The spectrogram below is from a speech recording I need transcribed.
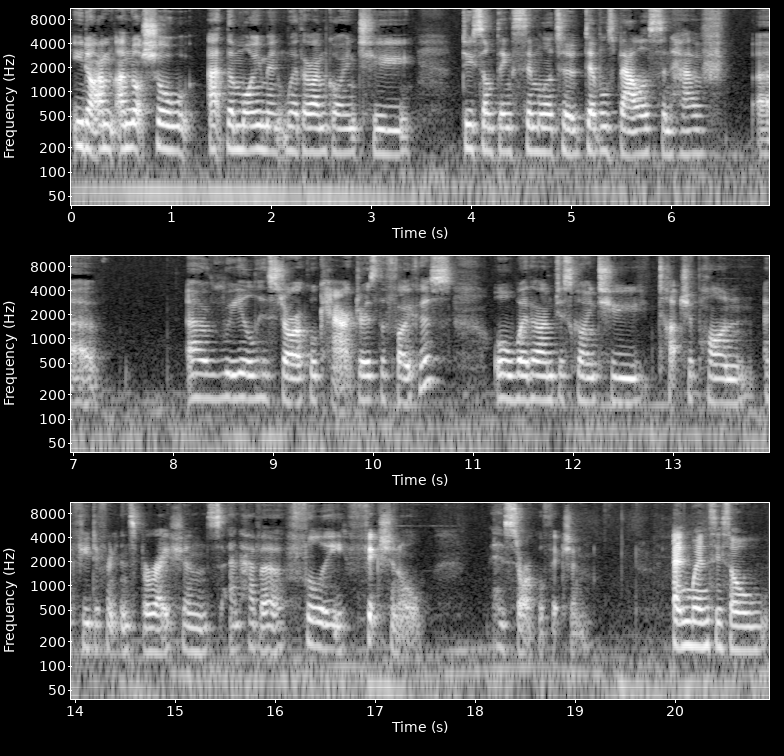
you know, I'm, I'm not sure at the moment whether I'm going to do something similar to Devil's Ballast and have uh, a real historical character as the focus, or whether I'm just going to touch upon a few different inspirations and have a fully fictional historical fiction. And when's this all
